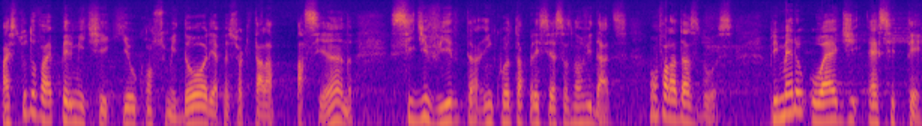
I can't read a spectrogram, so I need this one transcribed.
mas tudo vai permitir que o consumidor e a pessoa que está lá passeando se divirta enquanto aprecia essas novidades. Vamos falar das duas. Primeiro, o Edge ST,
